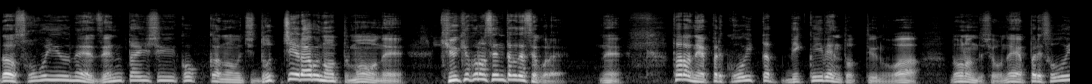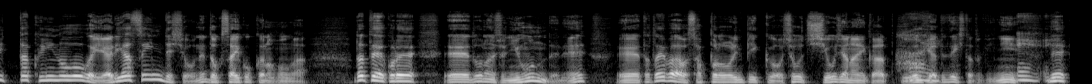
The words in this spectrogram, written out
らそういうね、全体主義国家のうちどっち選ぶのってもうね、究極の選択ですよ、これ。ね。ただね、やっぱりこういったビッグイベントっていうのは、どうなんでしょうね。やっぱりそういった国の方がやりやすいんでしょうね、独裁国家の方が。だってこれ、えーどうなんでしょう、日本でね、えー例えば札幌オリンピックを招致しようじゃないかっていう動きが出てきたときに、ええで、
